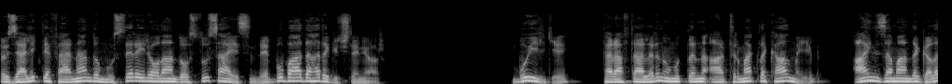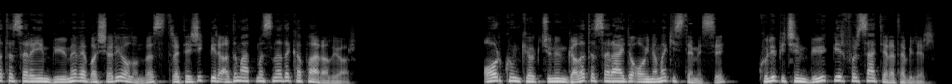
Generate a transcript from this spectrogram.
Özellikle Fernando Muslera ile olan dostluğu sayesinde bu bağ daha da güçleniyor. Bu ilgi, taraftarların umutlarını artırmakla kalmayıp, aynı zamanda Galatasaray'ın büyüme ve başarı yolunda stratejik bir adım atmasına da kapı aralıyor. Orkun Kökçü'nün Galatasaray'da oynamak istemesi, kulüp için büyük bir fırsat yaratabilir.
